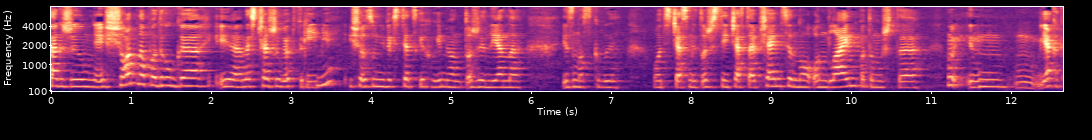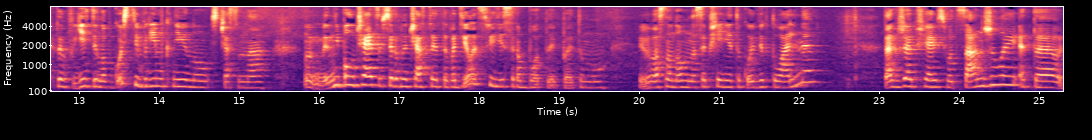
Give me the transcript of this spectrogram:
Также у меня еще одна подруга, и она сейчас живет в Риме, еще с университетских времен, тоже Лена из Москвы. Вот сейчас мы тоже с ней часто общаемся, но онлайн, потому что ну, я как-то ездила в гости в Рим к ней, но сейчас она ну, не получается все равно часто этого делать в связи с работой, поэтому в основном у нас общение такое виртуальное. Также общаюсь вот с Анжелой, это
